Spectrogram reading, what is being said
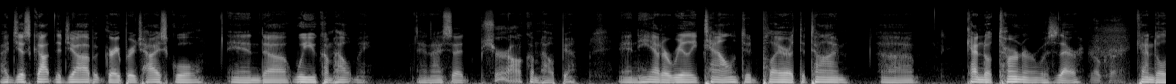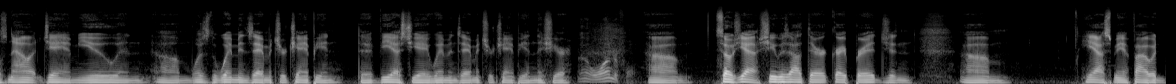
I just got the job at Great Bridge High School, and uh, will you come help me?" And I said, "Sure, I'll come help you." And he had a really talented player at the time. Uh, Kendall Turner was there. okay. Kendall's now at JMU and um, was the women's amateur champion, the VSGA women's amateur champion this year. Oh, wonderful. Um, so yeah, she was out there at Great Bridge, and um, he asked me if I would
